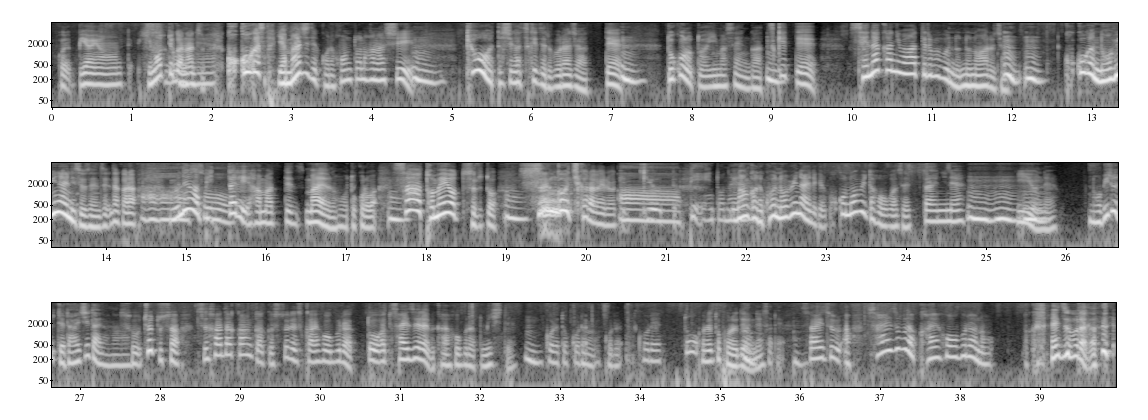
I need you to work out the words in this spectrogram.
これビヨヨーンって。紐っていうかなんつうの？ここがさいやマジでこれ本当の話、うん。今日私がつけてるブラジャーって、うんどこのとは言いませんがうん。つけて、背中に回ってる部分の布あるじゃん、うんうん。ここが伸びないんですよ全然。だから胸はぴったりりはまって前の方ところは、うん。さあ止めようとすると、うん。すんごい力がいるわけ。ギューっあーピーンとね。てなんかねこれ伸びないんだけどここ伸びた方が絶対にね、うんうんうん。いいよね、伸びるって大事だよな。そう。ちょっとさ素肌感覚ストレス解放ブラとあとサイズ選び解放ブラと見して。うんこれとこれ。うんこれ。これとこれとこれだよね、うんサイズブラあサイズブラ解放ブラの。サイズブラだ。っ て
